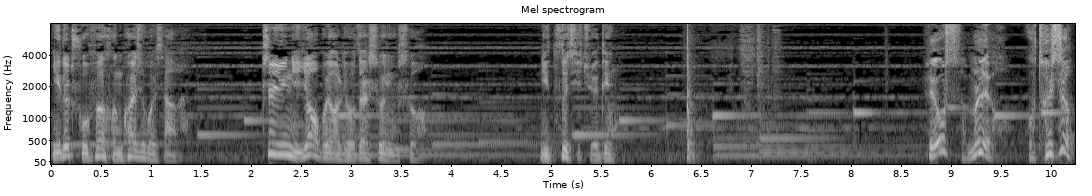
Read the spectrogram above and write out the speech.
你的处分很快就会下来。至于你要不要留在摄影社，你自己决定。留什么留？我退社。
